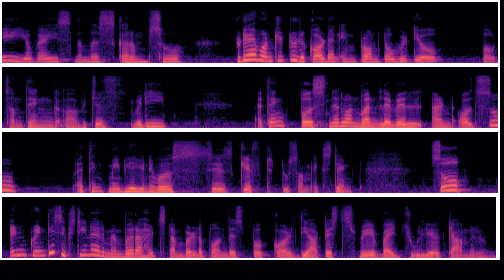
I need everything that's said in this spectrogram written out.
Hey, you guys, namaskaram. So, today I wanted to record an impromptu video about something uh, which is very, I think, personal on one level, and also, I think, maybe a universe's gift to some extent. So, in 2016, I remember I had stumbled upon this book called The Artist's Way by Julia Cameron.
